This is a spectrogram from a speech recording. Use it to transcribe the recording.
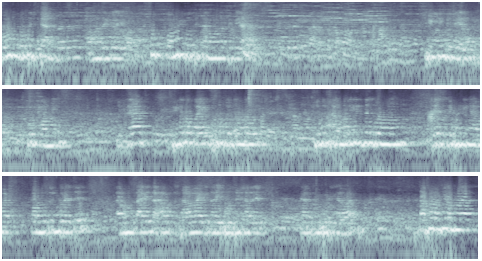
কোন প্রতিষ্ঠান আমাদেরকে খুব কমই প্রতিষ্ঠান আমাদের থেকে স্বীকৃতি খুব কমই। কয়েক জন্য করেছে এবং আমরা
